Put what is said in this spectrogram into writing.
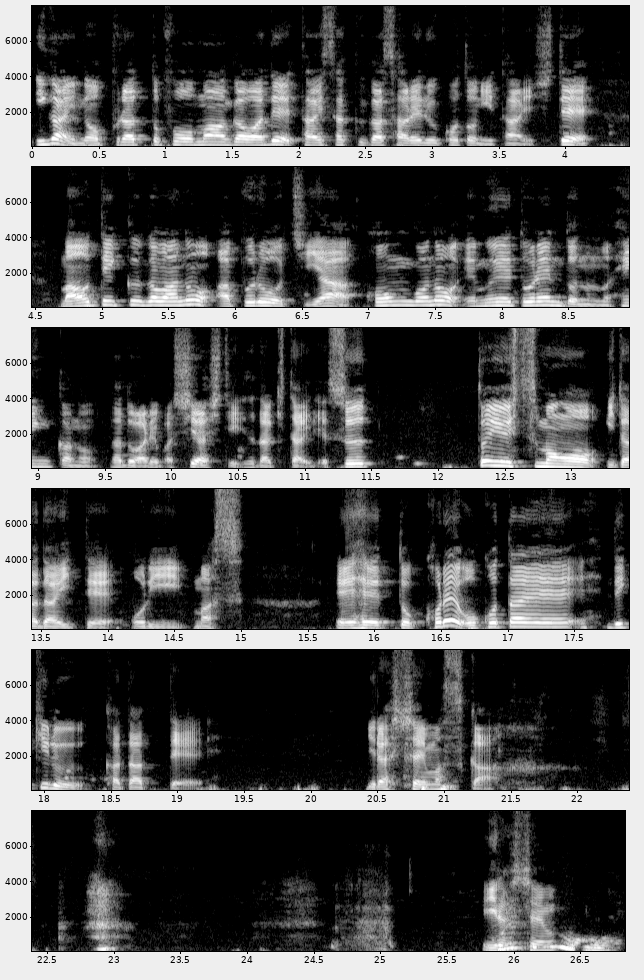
以外のプラットフォーマー側で対策がされることに対して、マウティック側のアプローチや今後の MA トレンドの変化のなどあればシェアしていただきたいです。という質問をいただいております。えーっと、これお答えできる方っていらっしゃいますか？いらっしゃいまこれでも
